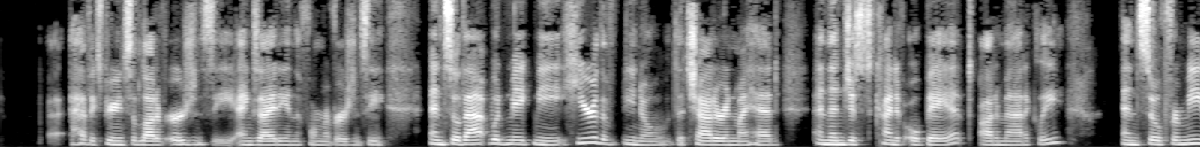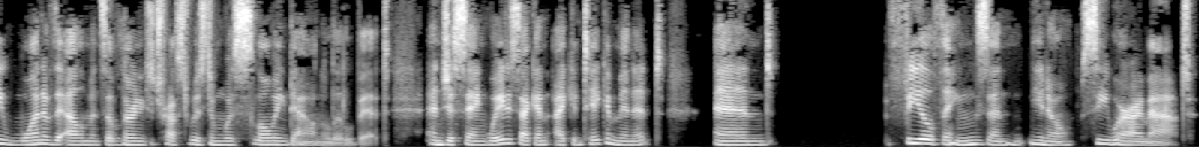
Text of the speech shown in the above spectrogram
have experienced a lot of urgency, anxiety in the form of urgency. And so that would make me hear the, you know, the chatter in my head and then just kind of obey it automatically. And so for me, one of the elements of learning to trust wisdom was slowing down a little bit and just saying, wait a second, I can take a minute and feel things and you know see where i'm at.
